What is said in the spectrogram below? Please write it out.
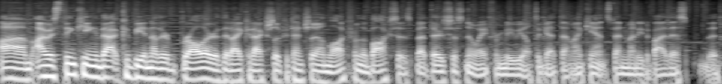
um, I was thinking that could be another brawler that I could actually potentially unlock from the boxes, but there's just no way for me to be able to get them. I can't spend money to buy this, this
